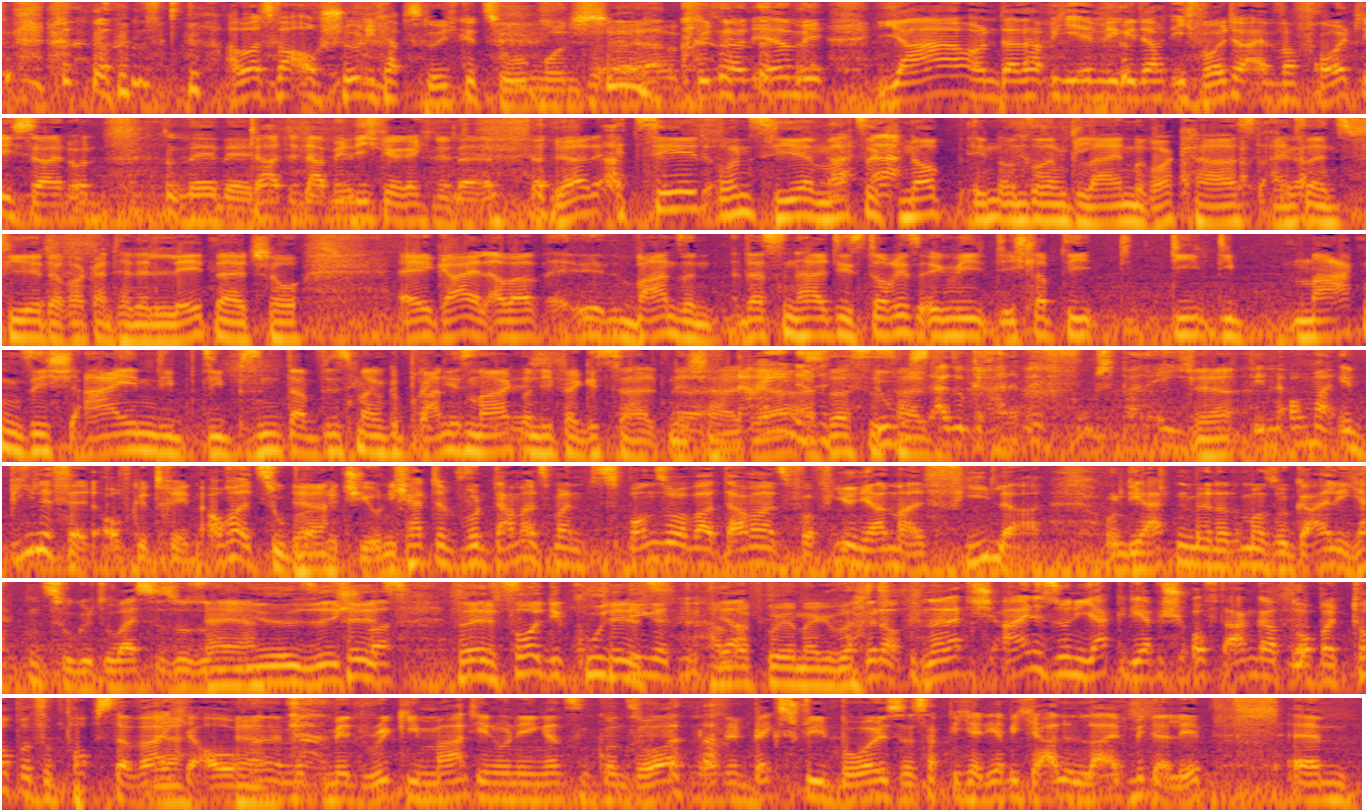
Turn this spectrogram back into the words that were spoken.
Aber es war auch schön, ich habe es durchgezogen und äh, bin dann irgendwie, ja, und dann habe ich irgendwie gedacht, ich wollte einfach freundlich sein und Nee, nee. hatte damit nicht gerechnet. Ja, erzählt uns hier Matze Knopp in unserem kleinen Rockcast 114 der Rockantenne Late Night Show. Ey, geil, aber äh, Wahnsinn. Das sind halt die Stories irgendwie, ich glaube, die, die, die marken sich ein, die, die sind da bis man gebrandmarkt nicht. und die vergisst du halt nicht halt. Nein, ja. das also das ist, du ist musst halt, also gerade bei Fußball, ey, ich Ja. bin auch mal in Bielefeld aufgetreten, auch als Super Ja. Richie. Und ich hatte, wo damals mein Sponsor war damals vor vielen Jahren mal Fila. Und die hatten mir dann immer so geile Jacken zugelegt, du weißt du, so, so Ja, ja. ich Filz, war- Filz, voll die coolen Filz, Dinge. haben wir früher immer gesagt. Genau. Und dann hatte ich eine so eine Jacke, die habe ich oft angehabt, auch bei Top of the Pops, da war Ja, ich ja auch, ja. ne, mit, mit Ricky Martin und den ganzen Konsorten und den Backstreet Boys, das hab ich ja, die habe ich ja alle live miterlebt. Ähm,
